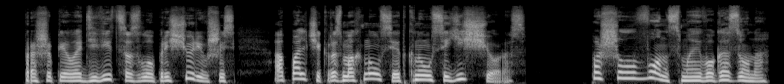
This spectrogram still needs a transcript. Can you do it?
— прошипела девица, зло прищурившись, а пальчик размахнулся и ткнулся еще раз. Пошел вон с моего газона!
